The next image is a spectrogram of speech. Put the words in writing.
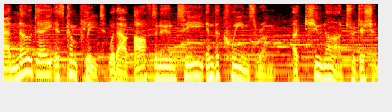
And no day is complete without afternoon tea in the Queen's Room, a Cunard tradition.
